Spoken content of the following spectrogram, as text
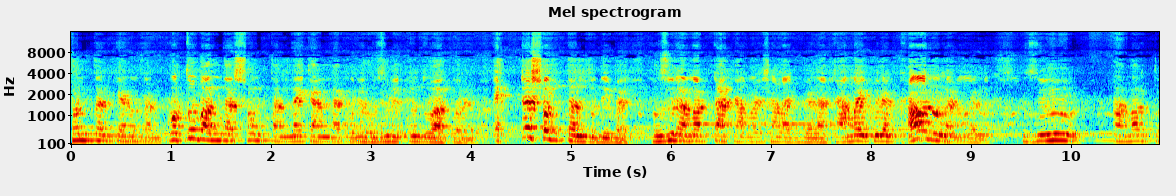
সন্তান কেন চান কত বান্দার সন্তান নাই কান্না করে হুজুর একটু দোয়া করেন। একটা সন্তান যদি পাই হুজুর, আমার টাকা পয়সা লাগবে না, কামাই করে খাওয়ানো লাগবে না। হুজুর, আমার তো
